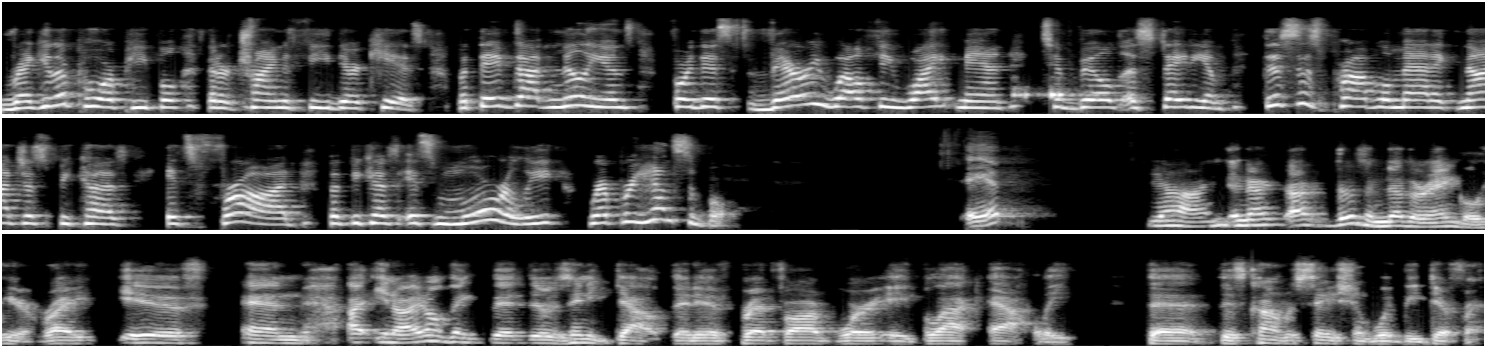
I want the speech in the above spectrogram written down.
regular poor people that are trying to feed their kids. But they've got millions for this very wealthy white man to build a stadium. This is problematic, not just because it's fraud, but because it's morally reprehensible. Ed? Yeah, and I, I, there's another angle here, right? If and I, you know, I don't think that there's any doubt that if Brett Favre were a black athlete, that this conversation would be different.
